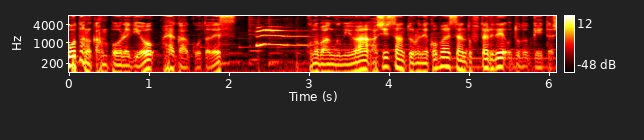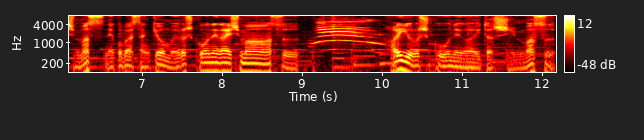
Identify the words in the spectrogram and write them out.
コータの漢方レディオ早川コータです。この番組はアシスタントの猫林さんと2人でお届けいたします。猫林さん今日もよろしくお願いします。はいよろしくお願いいたします。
